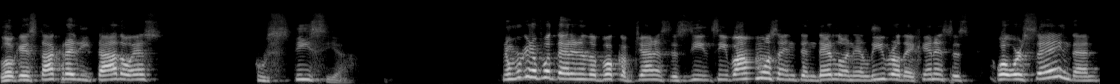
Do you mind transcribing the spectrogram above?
Lo que está acreditado es justicia. And we're going to put that into the book of Genesis. Si, si vamos a entenderlo en el libro de Génesis, what we're saying then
